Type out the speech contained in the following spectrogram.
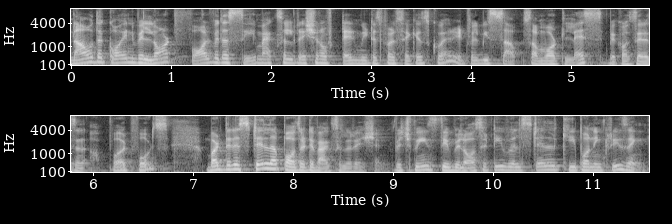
now the coin will not fall with the same acceleration of 10 meters per second square. It will be somewhat less because there is an upward force, but there is still a positive acceleration, which means the velocity will still keep on increasing.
